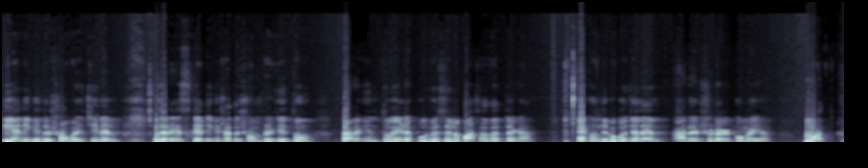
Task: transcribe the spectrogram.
টিয়ানি কিন্তু সবাই চিনেন, যারা স্কেটিং এর সাথে সম্পর্কিত তারা কিন্তু এটা পূর্বে ছিল পাঁচ হাজার টাকা। এখন দিব জানেন? আর একশো টাকা কমাইয়া। মাত্র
